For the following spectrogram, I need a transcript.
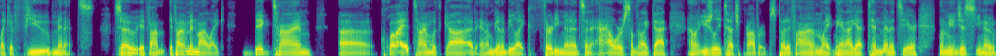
like a few minutes. So if I'm if I'm in my like big time uh quiet time with God and I'm going to be like 30 minutes an hour something like that, I don't usually touch proverbs. But if I'm like, man, I got 10 minutes here, let me just, you know,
